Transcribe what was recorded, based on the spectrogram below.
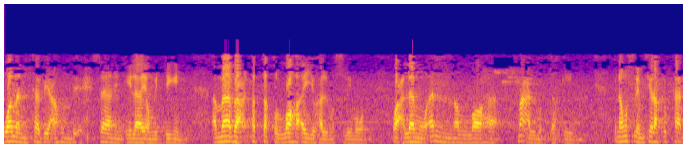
ومن تبعهم بإحسان إلى يوم الدين. أما بعد فاتقوا الله أيها المسلمون واعلموا أن الله مع المتقين พี่น้องมุสลิมที่รักทุกท่าน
